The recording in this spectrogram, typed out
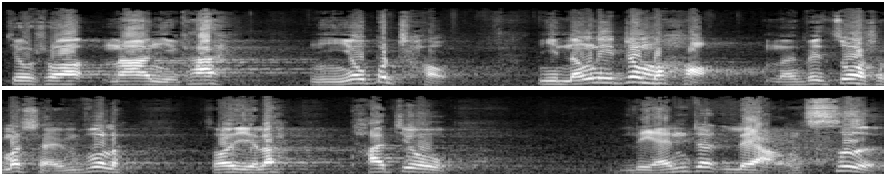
就说那你看，你又不丑，你能力这么好，那被做什么神父了？所以呢。”他就连着两次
